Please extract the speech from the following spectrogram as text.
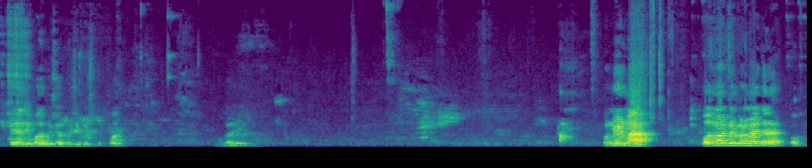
சரி சரி, போதும் குடிச்சு குடிச்சு குடிச்சு போதும். உங்களை வேணுமா போதுமா? சரி வேணுமா தரேன். போதும்.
